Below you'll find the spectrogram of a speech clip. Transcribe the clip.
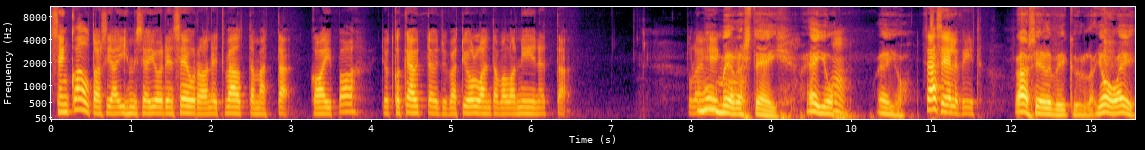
sen kaltaisia ihmisiä, joiden seuraan et välttämättä kaipaa, jotka käyttäytyvät jollain tavalla niin, että tulee Mun heikkoa? mielestä ei. Ei ole. Mm. Ei ole. Sä selviit. Tämä selvii kyllä. Joo, ei,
